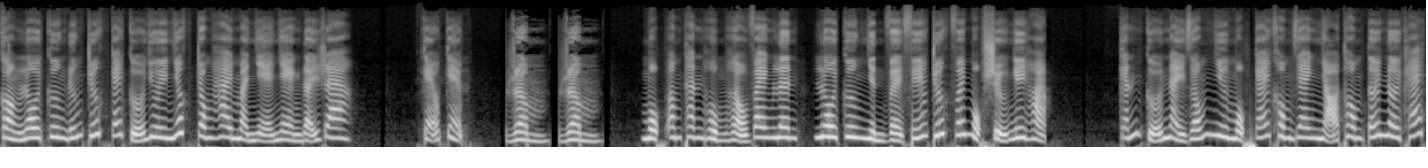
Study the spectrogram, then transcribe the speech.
Còn lôi cương đứng trước cái cửa duy nhất trong hai mà nhẹ nhàng đẩy ra. Kẻo kẹp. Rầm, rầm. Một âm thanh hùng hậu vang lên, lôi cương nhìn về phía trước với một sự nghi hoặc. Cánh cửa này giống như một cái không gian nhỏ thông tới nơi khác.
